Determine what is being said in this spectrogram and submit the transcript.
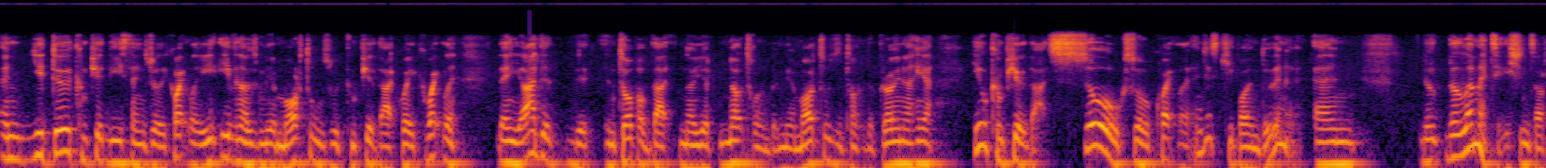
and you do compute these things really quickly. Even as mere mortals would compute that quite quickly. Then you add it the, on top of that. Now you're not talking about mere mortals. You're talking about Bruyne here. He'll compute that so so quickly and just keep on doing it. And the the limitations are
